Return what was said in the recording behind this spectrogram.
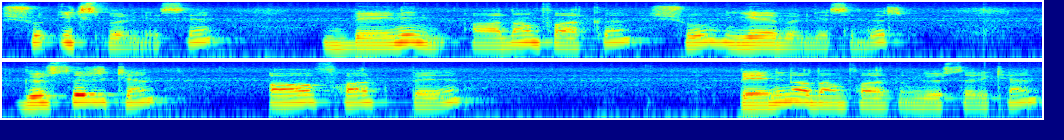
şu X bölgesi. B'nin A'dan farkı şu Y bölgesidir. Gösterirken A fark B, B'nin A'dan farkını gösterirken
